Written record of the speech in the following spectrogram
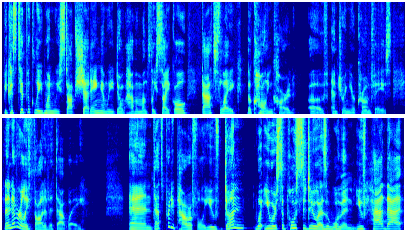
Because typically, when we stop shedding and we don't have a monthly cycle, that's like the calling card of entering your crone phase. And I never really thought of it that way. And that's pretty powerful. You've done what you were supposed to do as a woman. You've had that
